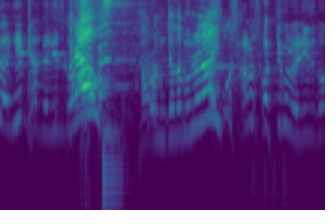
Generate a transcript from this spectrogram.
বেরিয়ে খেয়ে বেরিয়ে দিগো। বেরাও হারাম জাদা মনে নাই? ও শালু সত্যি করে বেরিয়ে দিগো।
